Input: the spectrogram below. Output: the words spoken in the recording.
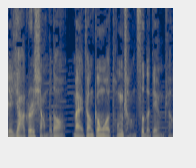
也压根儿想不到买张跟我同场次的电影票。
